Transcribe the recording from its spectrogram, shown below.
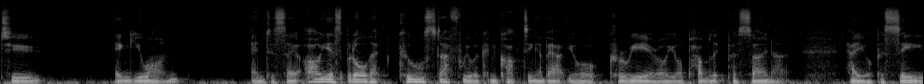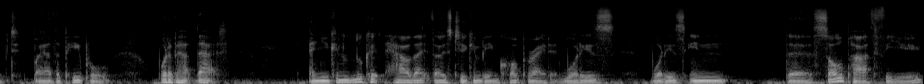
to egg you on and to say, oh, yes, but all that cool stuff we were concocting about your career or your public persona, how you're perceived by other people, what about that? and you can look at how that, those two can be incorporated. What is what is in the soul path for you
